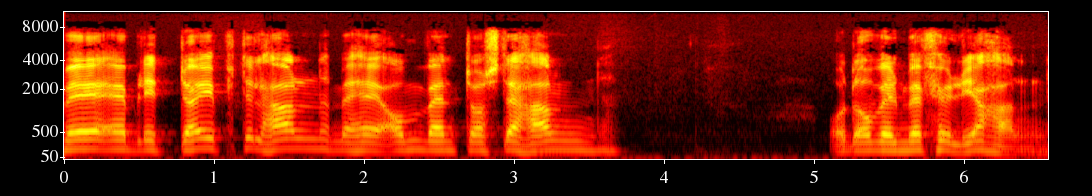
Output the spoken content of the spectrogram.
vi er blitt døypt til Han, vi har omvendt oss til Han. Og da vil vi følge Han.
